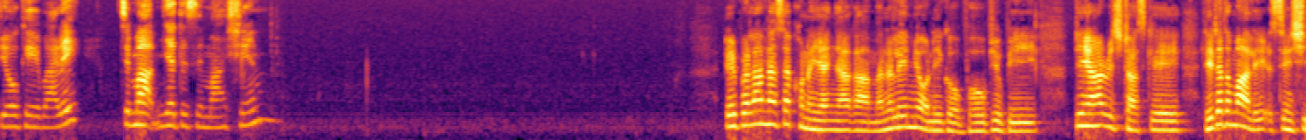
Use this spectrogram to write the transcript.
ပြောခဲ့ပါတယ်။ကျမမြတ်တစင်ပါရှင်။ဧပြီလ29ရက်ညကမန္တလေးမြို့အနီးကိုဗဟိုပြုပြီးပြင်အားရစ်တာစကေ4.4အဆင့်ရှိ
